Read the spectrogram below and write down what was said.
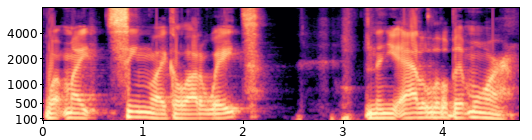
what might seem like a lot of weight, and then you add a little bit more.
